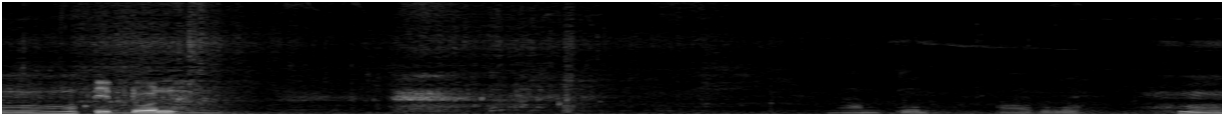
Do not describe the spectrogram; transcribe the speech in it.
อืม ติดโดนงานเกินตายไปเลยอืม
